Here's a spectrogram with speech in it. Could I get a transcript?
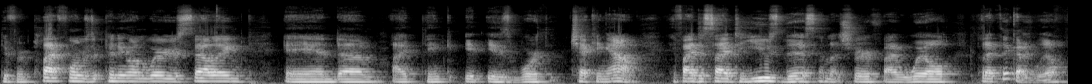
different platforms, depending on where you're selling. And um, I think it is worth checking out. If I decide to use this, I'm not sure if I will, but I think I will.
